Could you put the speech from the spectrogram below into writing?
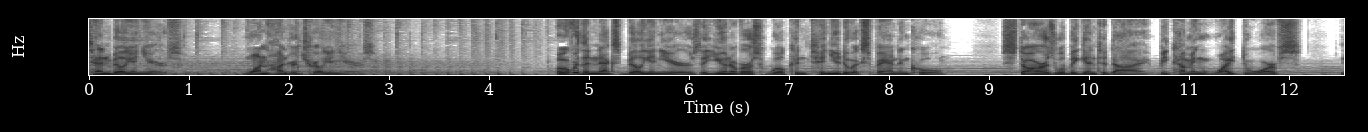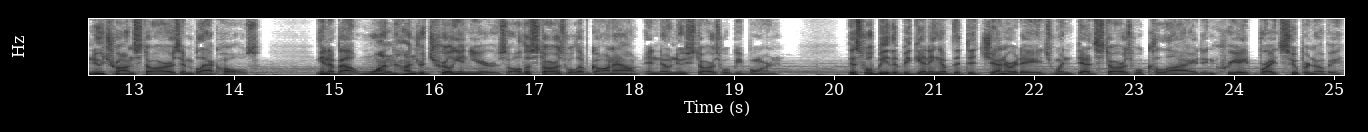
10 billion years, 100 trillion years. Over the next billion years, the universe will continue to expand and cool. Stars will begin to die, becoming white dwarfs, neutron stars, and black holes. In about 100 trillion years, all the stars will have gone out and no new stars will be born. This will be the beginning of the degenerate age when dead stars will collide and create bright supernovae.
